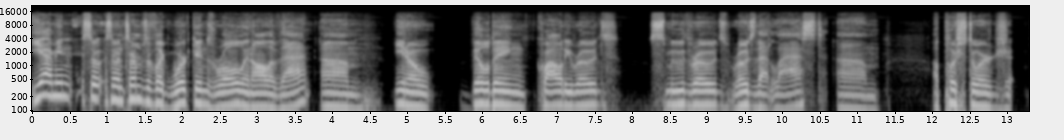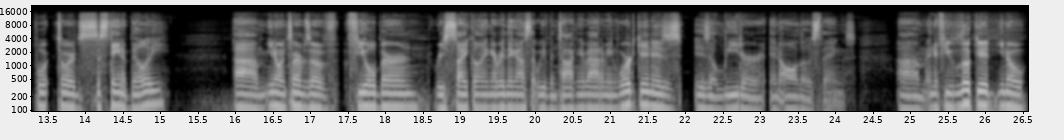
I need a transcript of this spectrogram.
Yeah, I mean, so so in terms of like Wirtgen's role in all of that, um, you know, building quality roads, smooth roads, roads that last, um, a push towards por- towards sustainability. Um, you know, in terms of fuel burn, recycling, everything else that we've been talking about. I mean, Wirtgen is is a leader in all those things. Um, and if you look at, you know,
